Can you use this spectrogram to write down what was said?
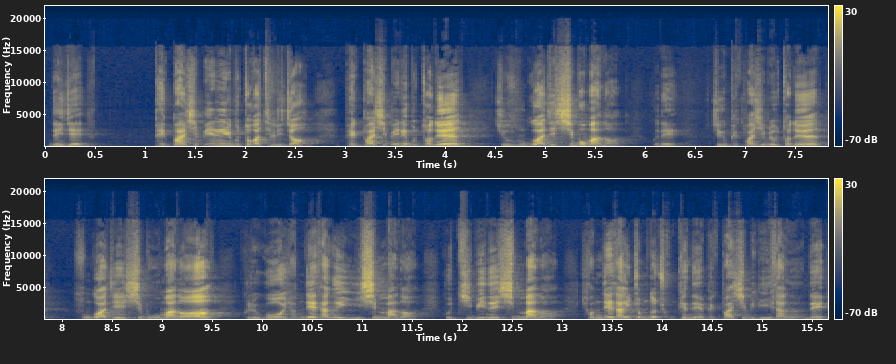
근데 이제 181일부터가 틀리죠. 181일부터는 지금 훈구아지 15만 원. 근데 지금 181일부터는 훈구아지 15만 원. 그리고 현대상은 20만 원, 그 DB는 10만 원. 현대상이 좀 더 좋겠네요. 180일 이상은. 근데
